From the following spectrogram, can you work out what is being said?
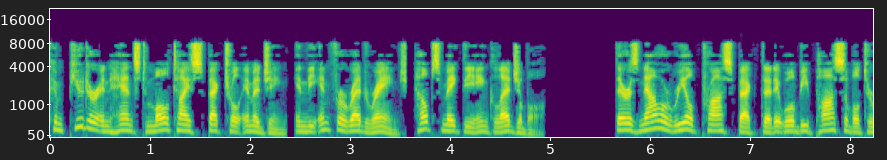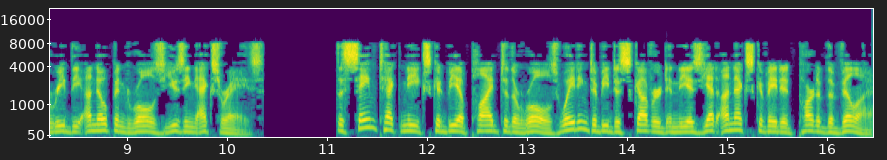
Computer-enhanced multispectral imaging, in the infrared range, helps make the ink legible. There is now a real prospect that it will be possible to read the unopened rolls using X-rays. The same techniques could be applied to the rolls waiting to be discovered in the as yet unexcavated part of the villa,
